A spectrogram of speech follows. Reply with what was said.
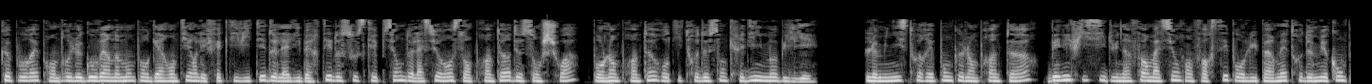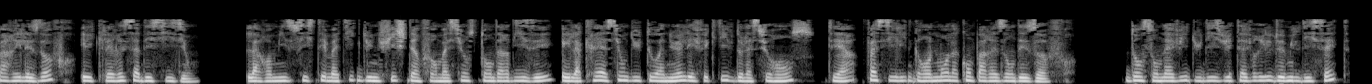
que pourrait prendre le gouvernement pour garantir l'effectivité de la liberté de souscription de l'assurance emprunteur de son choix pour l'emprunteur au titre de son crédit immobilier. Le ministre répond que l'emprunteur bénéficie d'une information renforcée pour lui permettre de mieux comparer les offres et éclairer sa décision. La remise systématique d'une fiche d'information standardisée et la création du taux annuel effectif de l'assurance, TA, facilite grandement la comparaison des offres. Dans son avis du 18 avril 2017,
